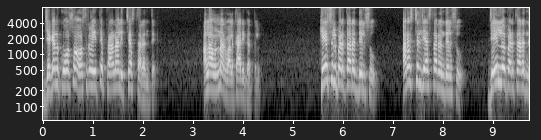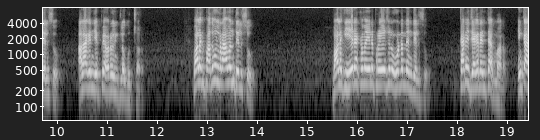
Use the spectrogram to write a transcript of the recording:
జగన్ కోసం అవసరమైతే ప్రాణాలు ఇచ్చేస్తారంతే. అలా ఉన్నారు వాళ్ళ కార్యకర్తలు. కేసులు పెడతారని తెలుసు. అరెస్టులు చేస్తారని తెలుసు. జైల్లో పెడతారని తెలుసు. అలాగని చెప్పి ఎవరో ఇంట్లో కూర్చోరు. వాళ్ళకి పదవులు రావని తెలుసు. వాళ్ళకి ఏ రకమైన ప్రయోజనం ఉండదని తెలుసు. కానీ జగన్ అంటే అభిమానం. ఇంకా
